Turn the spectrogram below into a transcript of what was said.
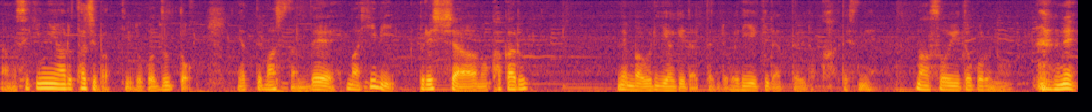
あの責任ある立場っていうところをずっとやってましたんで、まあ、日々プレッシャーのかかる、ね、まあ、売上だったりとか利益だったりとかですね、まあそういうところの ね、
